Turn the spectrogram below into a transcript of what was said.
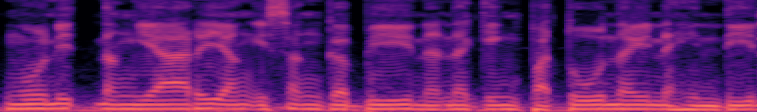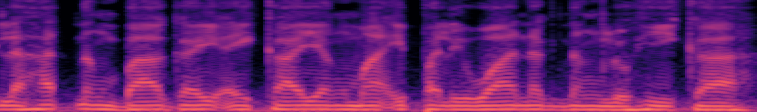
Ngunit nangyari ang isang gabi na naging patunay na hindi lahat ng bagay ay kayang maipaliwanag ng lohika.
